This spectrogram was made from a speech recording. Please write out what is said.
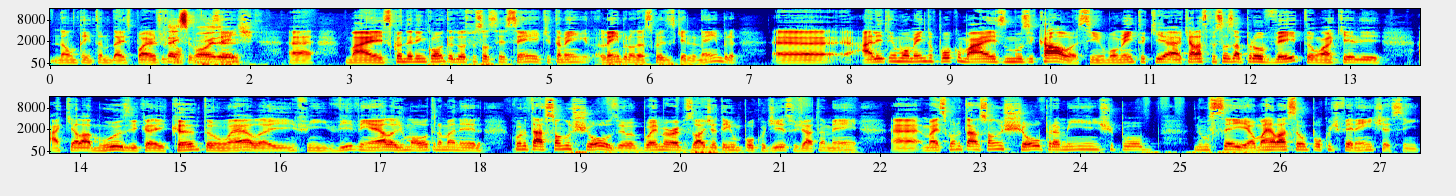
não tentando dar spoilers, porque é um spoiler. recente. É, mas quando ele encontra duas pessoas recém que também lembram das coisas que ele lembra, é, ali tem um momento um pouco mais musical, assim, um momento que aquelas pessoas aproveitam aquele, aquela música e cantam ela e, enfim, vivem ela de uma outra maneira. Quando tá só nos shows, o Bohemian Rhapsody já tem um pouco disso já também, é, mas quando tá só no show, pra mim, tipo, não sei, é uma relação um pouco diferente, assim.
